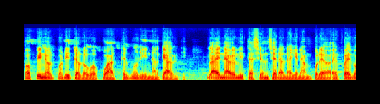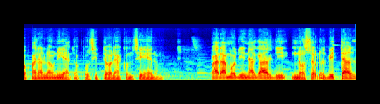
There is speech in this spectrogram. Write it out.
opinó el politólogo Walter Molina Galdi, la inhabilitación será la gran prueba de fuego para la unidad opositora, considero. Para Molina Galdi no solo es vital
